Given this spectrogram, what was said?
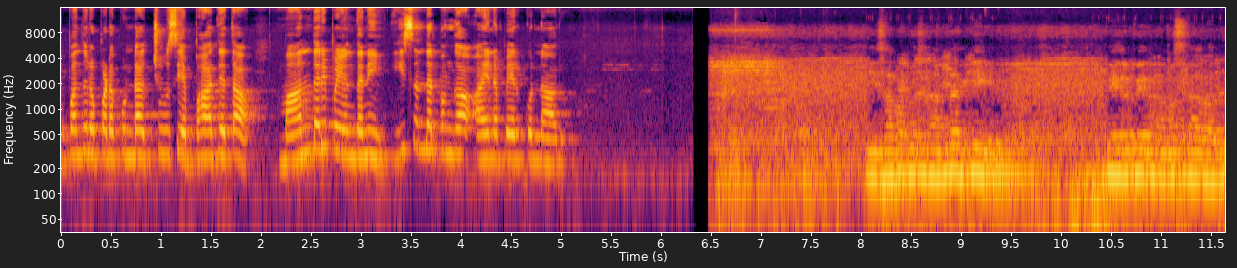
ఇబ్బందులు పడకుండా చూసే బాధ్యత మా అందరిపై ఉందని ఈ సందర్భంగా ఆయన పేర్కొన్నారు. ఈ సభకు వచ్చిన అందరికీ పేరు పేరు నమస్కారాలు.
